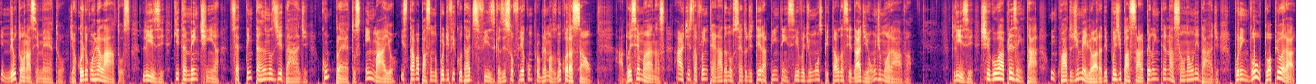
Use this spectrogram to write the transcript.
e Milton Nascimento. De acordo com relatos, Lizzie, que também tinha 70 anos de idade, completos em maio, estava passando por dificuldades físicas e sofria com problemas no coração. Há duas semanas, a artista foi internada no centro de terapia intensiva de um hospital da cidade onde morava. Lizzie chegou a apresentar um quadro de melhora depois de passar pela internação na unidade, porém voltou a piorar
